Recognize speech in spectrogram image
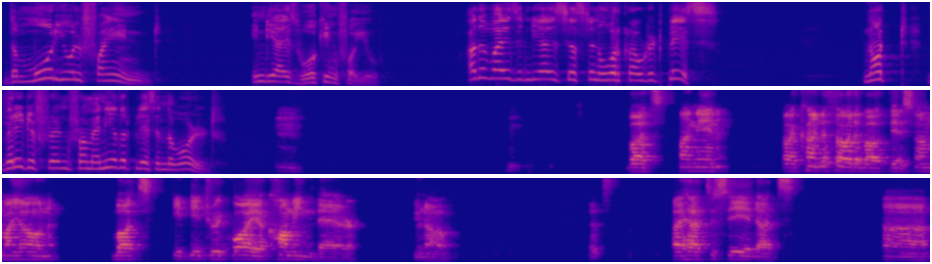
the more you will find India is working for you. Otherwise, India is just an overcrowded place not very different from any other place in the world. Mm. But I mean, I kind of thought about this on my own, but it did require coming there, you know. That I had to say that, uh,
